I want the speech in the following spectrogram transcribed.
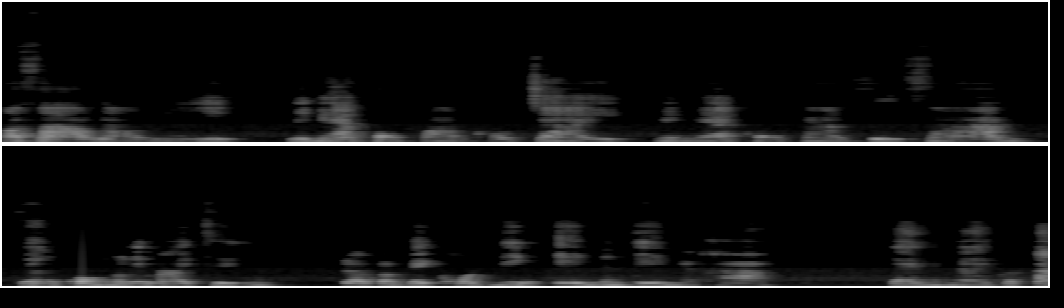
ภาษาเหล่านี้ในแง่ของความเข้าใจ ในแง่ของการสื่อสาร ซึ่งคงไม่ได้หมายถึง เราต้องไป coding เองนั่นเองนะคะ แต่ยังไงก็ต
